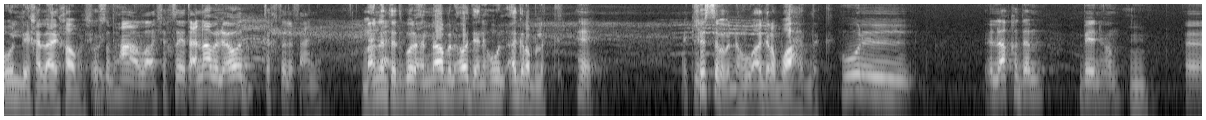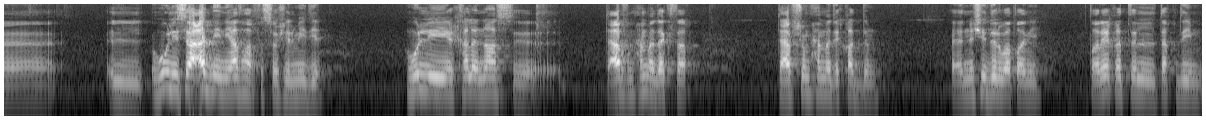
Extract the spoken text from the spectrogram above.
هو اللي خلاه يخاف شوي. وسبحان الله شخصية عناب العود تختلف عنه. مع ان أنت تقول عناب العود يعني هو الأقرب لك. هي شو أكيد. السبب إنه هو أقرب واحد لك؟ هو ال- الأقدم بينهم. آه هو اللي ساعدني إني أظهر في ال social media. هو اللي خلى الناس آه، تعرف محمد أكثر تعرف شو محمد يقدم آه، النشيد الوطني طريقة التقديم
